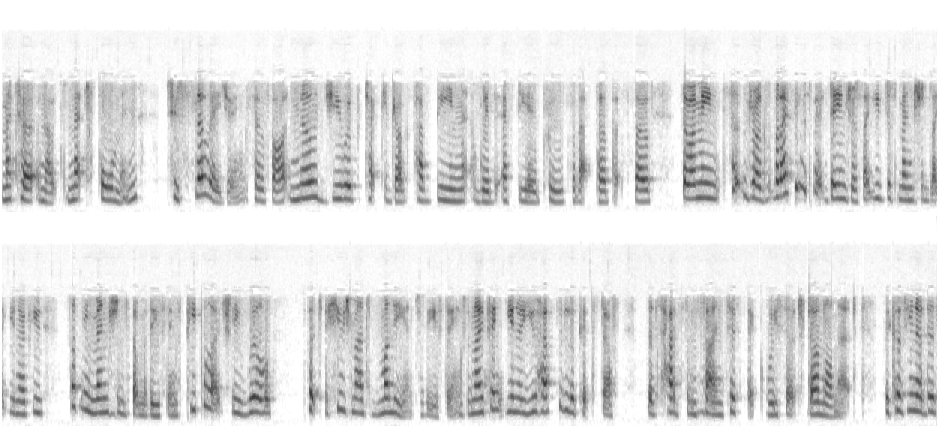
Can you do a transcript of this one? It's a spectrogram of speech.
meta, no, it's metformin, to slow aging, so far, no geroprotector drugs have been with FDA approved for that purpose. So So, I mean, certain drugs, but I think it's a bit dangerous, like you've just mentioned, like, you know, if you suddenly mention some of these things, people actually will put a huge amount of money into these things. And I think, you know, you have to look at stuff that's had some scientific research done on it. Because, you know, there's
